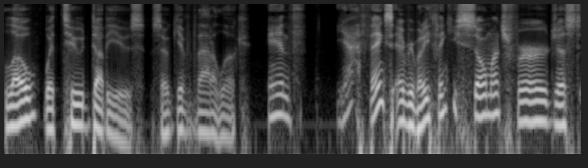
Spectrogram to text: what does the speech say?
low with two W's. So give that a look. And th- yeah, thanks everybody. Thank you so much for just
